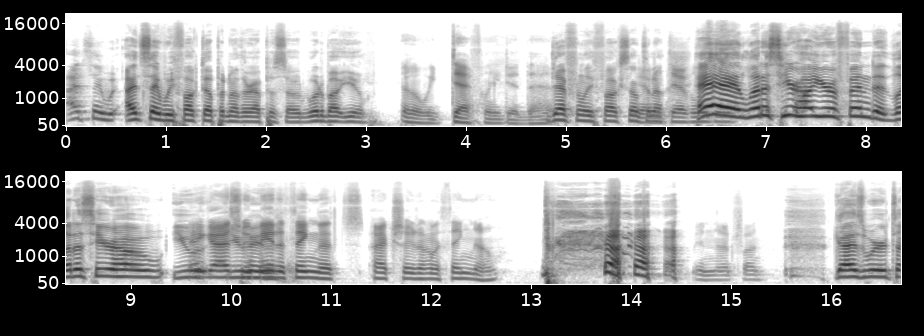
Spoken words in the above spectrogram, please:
i'd say we, i'd say we fucked up another episode what about you oh, we definitely did that. definitely fucked something we up definitely hey let us hear how you're offended let us hear how you Hey guys, you we hate made a thing that's actually not a thing now. Isn't that fun? Guys, we're t-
